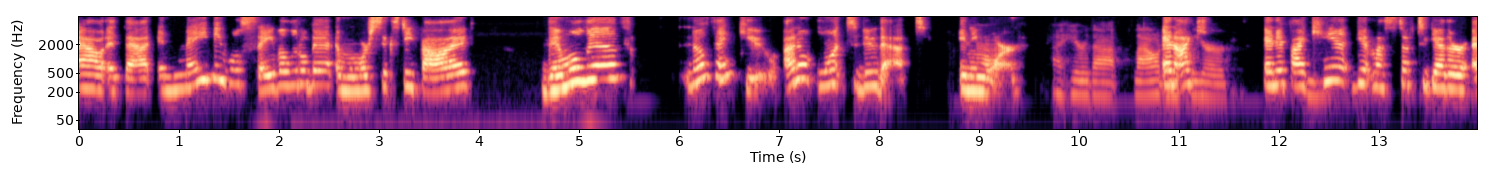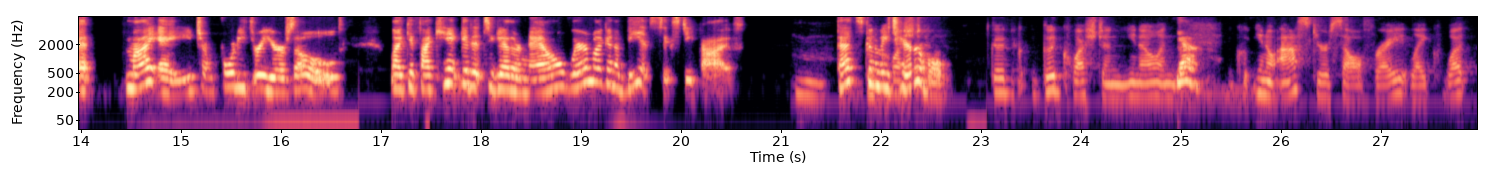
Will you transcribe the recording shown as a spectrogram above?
out at that and maybe we'll save a little bit. And when we're 65, then we'll live. No, thank you. I don't want to do that anymore. I hear that loud and, and clear. I, and if I mm. can't get my stuff together at my age, I'm 43 years old. Like if I can't get it together now, where am I going to be at 65? That's going to be question. terrible. Good, good question. You know, and yeah, you know, ask yourself, right? Like, what,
